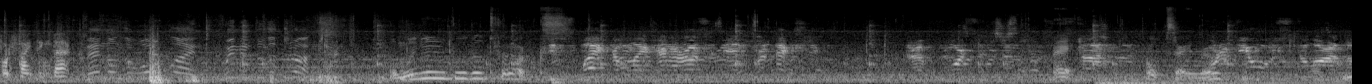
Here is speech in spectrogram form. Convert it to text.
For fighting back. Men on the work line, women to the truck. Women to the trucks. Despite of my generosity and protection, there are forces Right. Oh, sorry, who bro. refuse to learn the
